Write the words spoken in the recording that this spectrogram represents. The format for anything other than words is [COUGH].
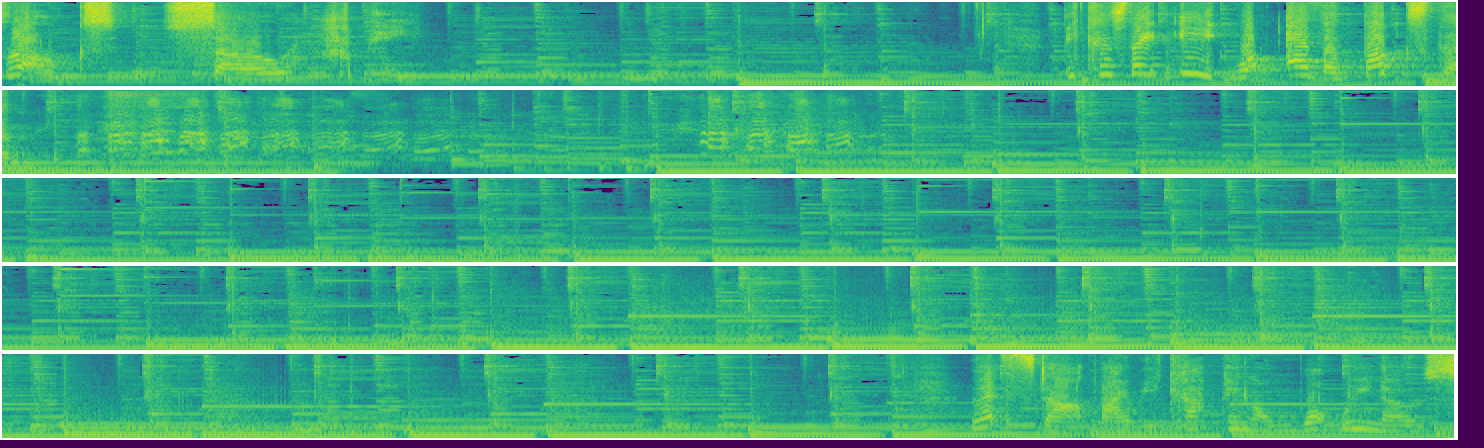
frogs so happy? Because they eat whatever bugs them. [LAUGHS]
